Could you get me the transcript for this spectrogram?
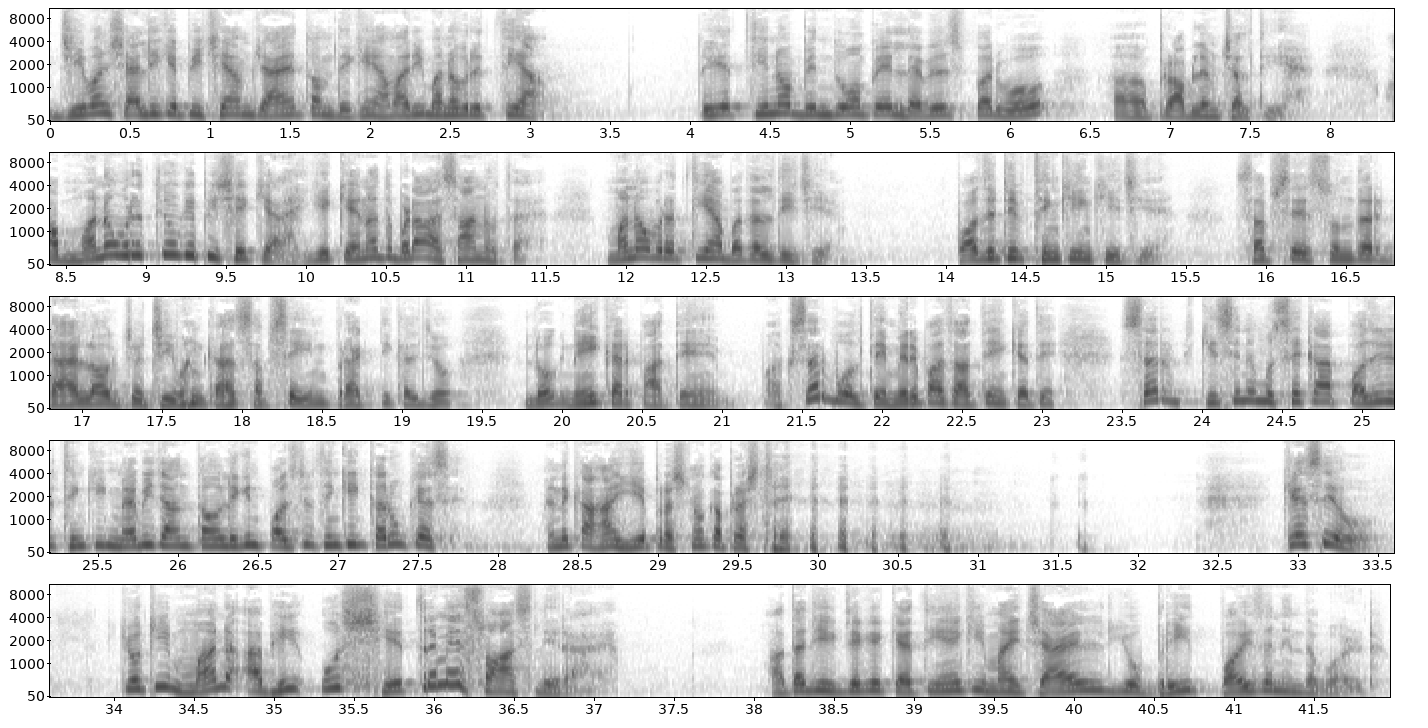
जीवन शैली के पीछे हम जाएँ तो हम देखें हमारी मनोवृत्तियाँ। तो ये तीनों बिंदुओं पे लेवल्स पर वो प्रॉब्लम चलती है। अब मनोवृत्तियों के पीछे क्या है? ये कहना तो बड़ा आसान होता है। मनोवृत्तियाँ बदल दीजिए। पॉजिटिव थिंकिंग कीजिए। सबसे सुंदर डायलॉग जो जीवन का सबसे इम्प्रैक्टिकल जो लोग नहीं कर पाते हैं, अक्सर बोलते हैं, मेरे पास आते हैं, कहते हैं, सर, किसी ने मुझसे कहा पॉजिटिव थिंकिंग मैं भी जानता हूँ, लेकिन पॉजिटिव थिंकिंग करूँ कैसे? मैंने कहा हाँ ये प्रश्नों का प्रश्न है। कैसे हो? क्योंकि मन अभी उस क्षेत्र में श्वास ले रहा है। माता जी एक जगह कहती हैं कि my child you breathe poison in the world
